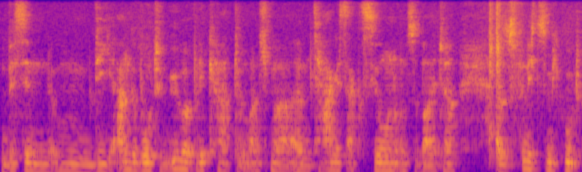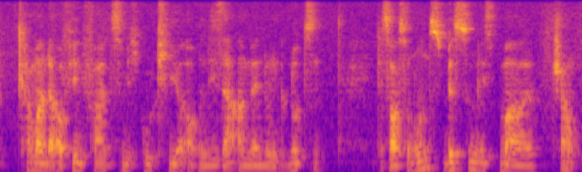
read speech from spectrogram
ein bisschen um, die Angebote im Überblick hat, manchmal ähm, Tagesaktionen und so weiter. Also das finde ich ziemlich gut. Kann man da auf jeden Fall ziemlich gut hier auch in dieser Anwendung nutzen. Das war's von uns. Bis zum nächsten Mal. Ciao.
